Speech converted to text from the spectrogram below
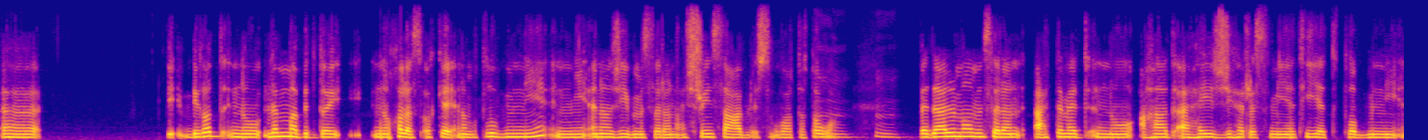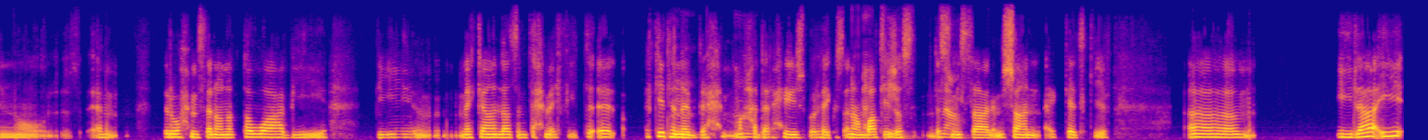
آه بغض إنه لما بده إنه خلص okay أنا مطلوب مني إني أنا أجيب مثلا 20 ساعة بالأسبوع تطوع. بدل ما مثلا أعتمد إنه هذا هي الجهة الرسمية هي تطلب مني إنه روح مثلا أتطوع ب بمكان لازم تحمل فيه أكيد هن ما حدا رح يجبر هيك بس أنا عم بعطي بس نعم. مثال مشان أكد كيف. يلاقي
